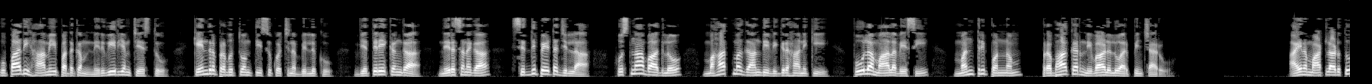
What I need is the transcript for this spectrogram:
ఉపాధి హామీ పథకం నిర్వీర్యం చేస్తూ కేంద్ర ప్రభుత్వం తీసుకొచ్చిన బిల్లుకు వ్యతిరేకంగా నిరసనగా సిద్దిపేట జిల్లా హుస్నాబాద్లో మహాత్మాగాంధీ విగ్రహానికి పూలమాల వేసి మంత్రి పొన్నం ప్రభాకర్ నివాళులు అర్పించారు. ఆయన మాట్లాడుతూ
